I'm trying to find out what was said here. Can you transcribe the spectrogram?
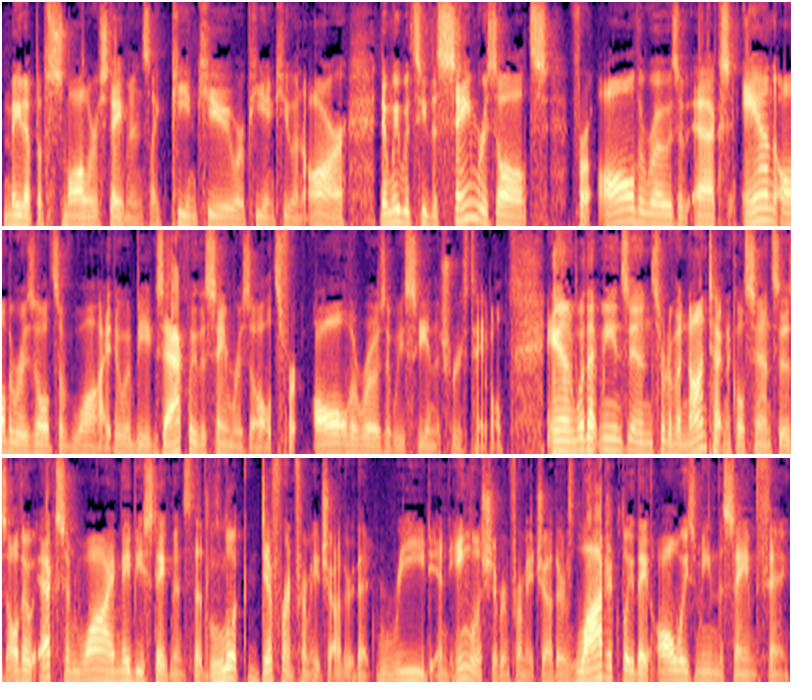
made up of smaller statements like p and q or p and q and r, then we would see the same results for all the rows of x and all the results of y. There would be exactly the same results for all the rows that we see in the truth table. And what that means in sort of a non-technical sense is although x and y may be statements that look different from each other, that read in English different from each other, logically they always mean the same thing.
